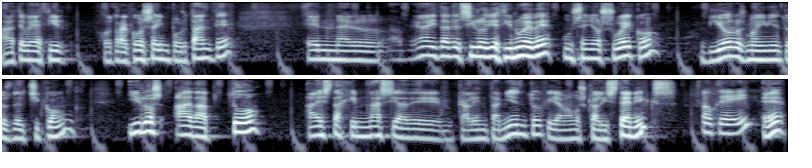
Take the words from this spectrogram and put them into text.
Ahora te voy a decir otra cosa importante. En el- la primera mitad del siglo XIX, un señor sueco vio los movimientos del Qigong y los adaptó a esta gimnasia de calentamiento que llamamos calisthenics, Ok. ¿eh?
